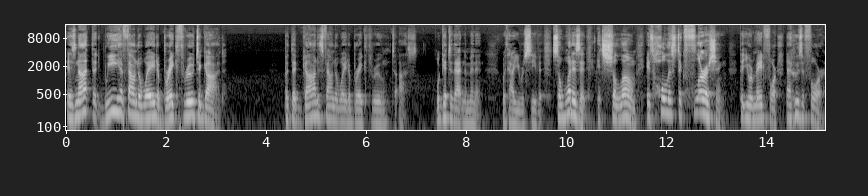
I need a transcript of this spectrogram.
is not that we have found a way to break through to God, but that God has found a way to break through to us. We'll get to that in a minute with how you receive it. So, what is it? It's shalom, it's holistic flourishing that you were made for. Now, who's it for?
